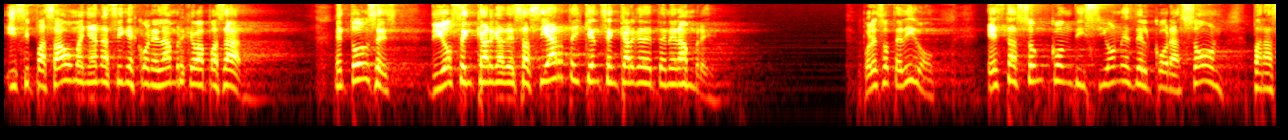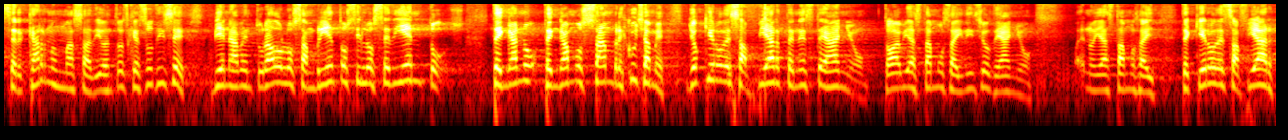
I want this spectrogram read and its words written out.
Y si pasado mañana sigues con el hambre, ¿qué va a pasar? Entonces, Dios se encarga de saciarte y ¿quién se encarga de tener hambre? Por eso te digo, estas son condiciones del corazón para acercarnos más a Dios. Entonces Jesús dice, bienaventurados los hambrientos y los sedientos tengamos, hambre. Escúchame, yo quiero desafiarte en este año. Todavía estamos a inicios de año. Bueno, ya estamos ahí. Te quiero desafiar.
